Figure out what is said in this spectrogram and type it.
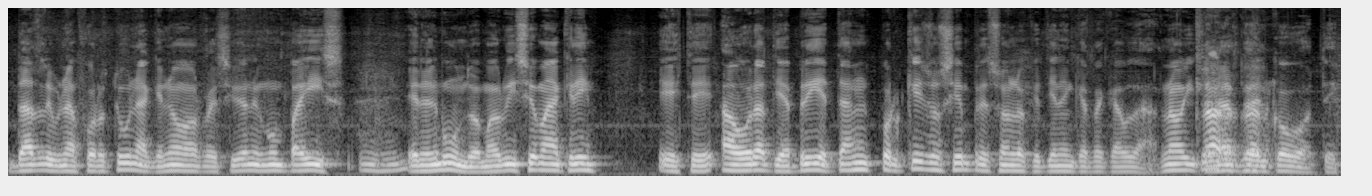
darle una fortuna que no recibió ningún país en el mundo Mauricio Macri, este, ahora te aprietan porque ellos siempre son los que tienen que recaudar, ¿no? Y claro, del cogote.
